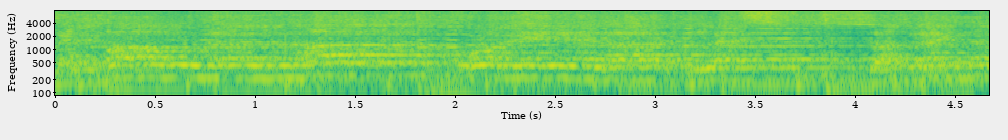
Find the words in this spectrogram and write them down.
Met gouden haar voor Herakles, dat brengt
